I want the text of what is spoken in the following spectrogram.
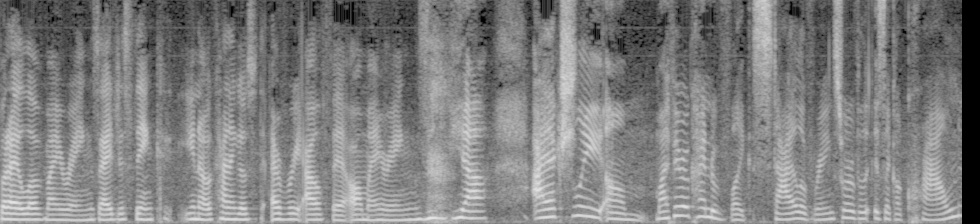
But I love my rings. I just think you know it kind of goes with every outfit. All my rings. Yeah, I actually um my favorite kind of like style of ring sort of is like a crown.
